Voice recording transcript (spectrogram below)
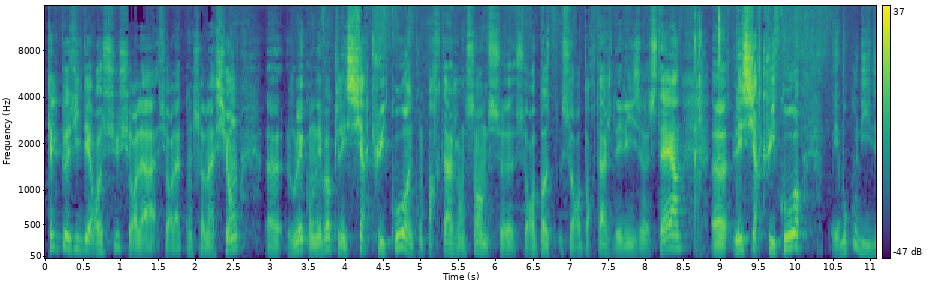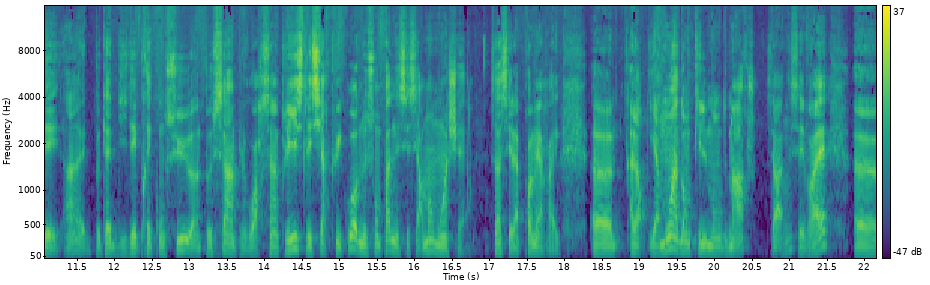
quelques idées reçues sur la, sur la consommation. Euh, je voulais qu'on évoque les circuits courts et qu'on partage ensemble ce, ce, reportage d'Élise Stern. Euh, les circuits courts, il y a beaucoup d'idées, hein, peut-être d'idées préconçues, un peu simples, voire simplistes. Les circuits courts ne sont pas nécessairement moins chers. Ça, c'est la première règle. Euh, alors, il y a moins d'empilement de marge, ça, mhm. c'est vrai, euh,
